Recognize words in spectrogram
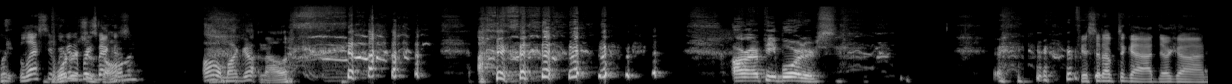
Wait, the last thing we're gonna bring back. Gone? A... Oh my god, no. R.I.P. Borders. Kiss it up to God. They're gone.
